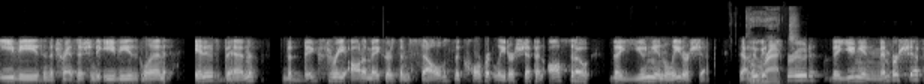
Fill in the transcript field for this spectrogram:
EVs and the transition to EVs, Glenn, it has been the big three automakers themselves, the corporate leadership, and also the union leadership. Now, who gets screwed? The union membership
